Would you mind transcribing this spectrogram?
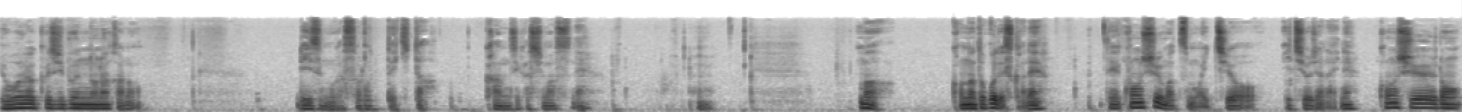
うようやく自分の中のリズムが揃ってきた感じがしますね、まあこんなとこですかねで今週末も一応一応じゃないね今週の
